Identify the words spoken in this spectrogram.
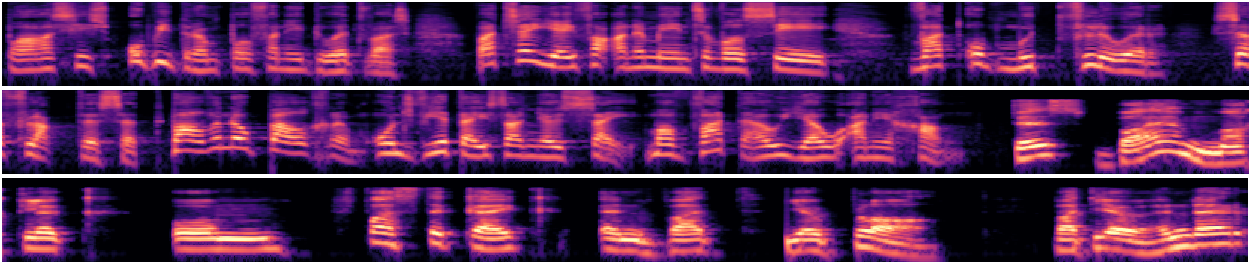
basies op die drempel van die dood was. Wat sê jy vir ander mense wil sê wat op moed vloer se vlakte sit? Behalwe nou Pelgrim, ons weet hy's aan jou sy, maar wat hou jou aan die gang? Dis baie maklik om vas te kyk in wat jou pla, wat jou hinder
